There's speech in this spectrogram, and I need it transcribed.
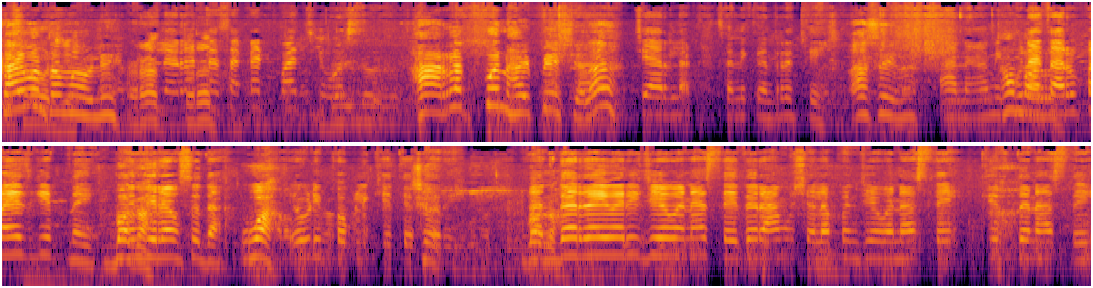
काय म्हणता माऊली? सकट पाचशे वस्तू हा रथ पण आहे स्पेशल हा? चार लाखाचा निकन रथे असं आहे ना? आणि आम्ही थांबा. कुणाचा रुपयाच घेत नाही. बघा. मंदिरावर सुद्धा. वा. एवढी पब्लिक येते तरी आणि दर रविवारी जेवण असते दर आमुषाला पण जेवण असते कीर्तन असते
